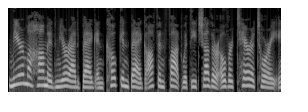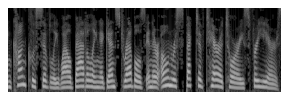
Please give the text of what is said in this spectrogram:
Mir Muhammad Murad Beg and Kokan Beg often fought with each other over territory inconclusively while battling against rebels in their own respective territories for years.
